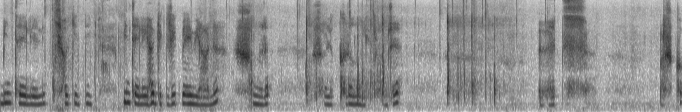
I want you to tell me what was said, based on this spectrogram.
1000 TL'lik hak edecek. 1000 TL'yi hak edecek bir ev yani. Şunları şöyle kıralım ilk önce. Evet. Başka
